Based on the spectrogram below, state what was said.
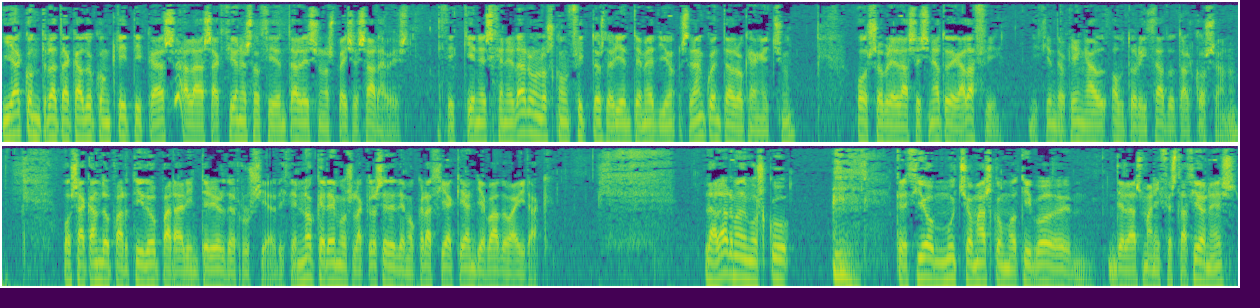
y ha contraatacado con críticas a las acciones occidentales en los países árabes. Dice, quienes generaron los conflictos de Oriente Medio se dan cuenta de lo que han hecho. o sobre el asesinato de Gaddafi, diciendo quién ha autorizado tal cosa, ¿no? o sacando partido para el interior de Rusia. Dicen, no queremos la clase de democracia que han llevado a Irak. La alarma de Moscú creció mucho más con motivo de, las manifestaciones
